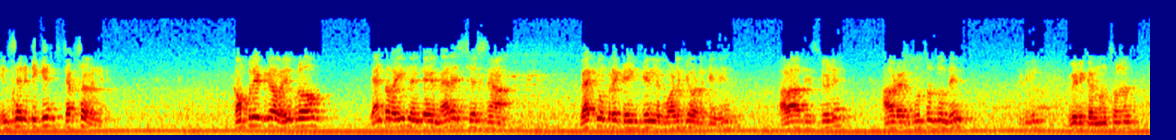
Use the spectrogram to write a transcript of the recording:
ఇన్సెనిటీకి స్టెప్స్ అవన్నీ. కంప్లీట్గా లైఫ్లో ఎంటర్ అయిందంటే మ్యారేజ్ చేసిన వ్యాక్యూమ్ బ్రేక్ ఇంకేం లేదు వాళ్ళకి వాళ్ళకి అలా తీసుకెళ్ళి ఆవిడ కూర్చుంటుంది. వీడి ఇక్కడ నుంచున్నాడు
